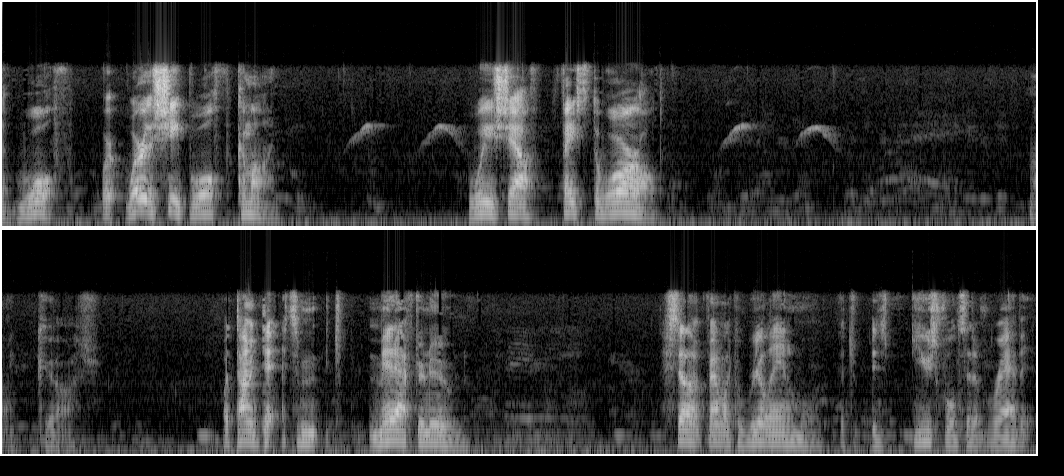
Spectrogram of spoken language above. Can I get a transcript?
a wolf. Where where are the sheep, wolf? Come on. We shall face the world. My gosh. What time of day? It's, it's mid-afternoon. I still haven't found like a real animal that is useful instead of rabbit.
